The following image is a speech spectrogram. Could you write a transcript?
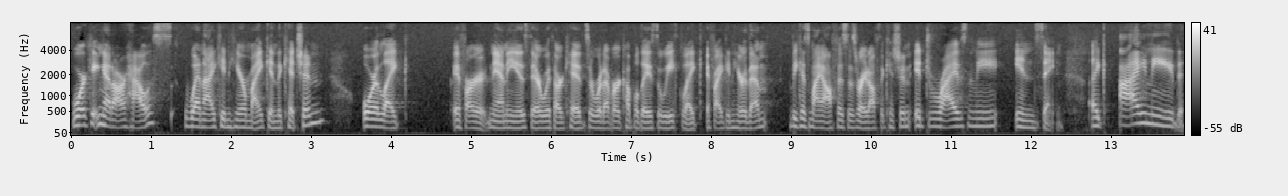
working at our house when I can hear Mike in the kitchen or like if our nanny is there with our kids or whatever a couple days a week, like if I can hear them because my office is right off the kitchen, it drives me insane. Like I need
